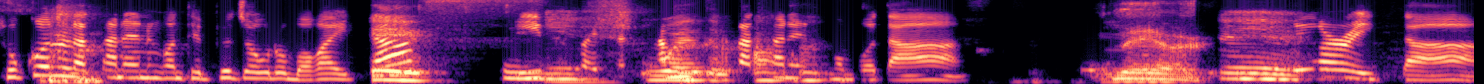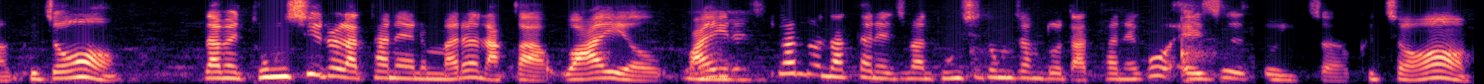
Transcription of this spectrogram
조건을 나타내는 건 대표적으로 뭐가 있다? if, if가 있다. whether, 장소를 나타내는 아, 건 뭐다? Where where 있다. 그죠? 그다음에 동시를 나타내는 말은 아까 while, while은 시간도 나타내지만 동시 동작도 나타내고 as도 있어요. 그쵸?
